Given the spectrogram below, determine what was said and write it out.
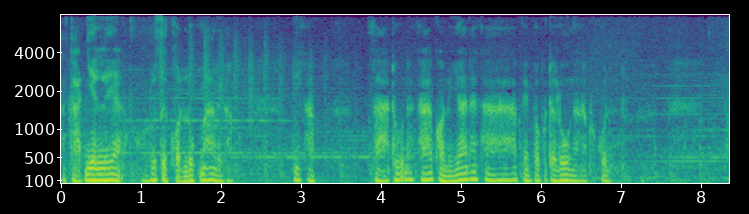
อากาศเย็นเลยอะรู้สึกขนลุกมากเลยครับ นี่ครับ สาธุนะครับ ขออนุญาตนะครับ เป็นพระพุทธรูปนะครับทุกคนแล้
